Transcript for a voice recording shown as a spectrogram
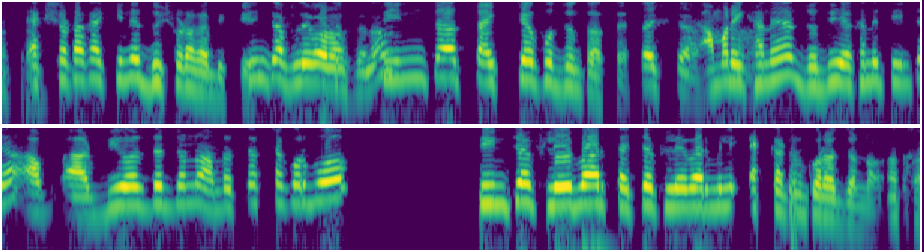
আচ্ছা। একশো টাকা কিনে দুইশো টাকা বিক্রি। তিনটা ফ্লেভার আছে না? তিনটা চারটা পর্যন্ত আছে। আমার এখানে যদি এখানে তিনটা আর ভিউয়ার্সদের জন্য আমরা চেষ্টা করব তিনটা ফ্লেভার চারটা ফ্লেভার মিলে এক কার্টন করার জন্য। আচ্ছা।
